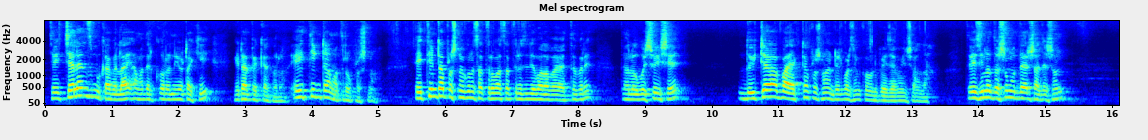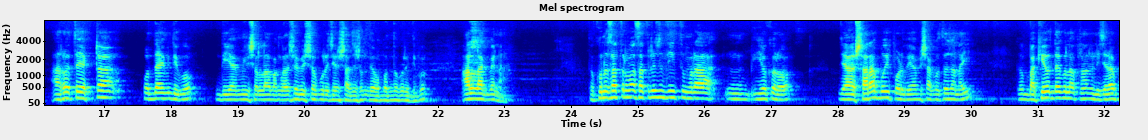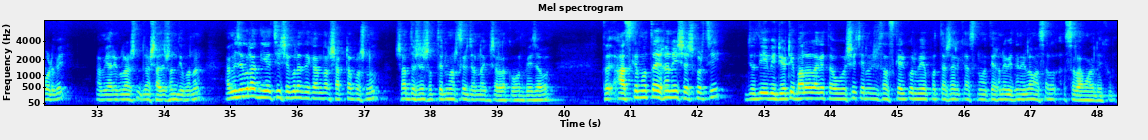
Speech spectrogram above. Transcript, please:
সেই চ্যালেঞ্জ মোকাবেলায় আমাদের করণীয়টা কি? এটা ব্যাখ্যা করো। এই তিনটা মাত্র প্রশ্ন। এই তিনটা প্রশ্ন কোনো ছাত্র বা ছাত্রী যদি ভালোভাবে আয়ত্ত করে, তাহলে অবশ্যই সে দুইটা বা একটা প্রশ্ন হান্ড্রেড পার্সেন্ট কমন পেয়ে যাবে ইনশাল্লাহ তো এই ছিল দশম অধ্যায়ের সাজেশন আর হয়তো একটা অধ্যায় আমি দিব, দিয়ে আমি ইনশাল্লাহ বাংলাদেশের বিশ্ব পরিচয়ের সাজেশন দেওয়া বন্ধ করে দিব। আর লাগবে না। তো কোনো ছাত্র বা ছাত্রী যদি তোমরা ইয়ে করো, যে সারা বই পড়বে, আমি স্বাগত জানাই। তো বাকি অধ্যায়গুলো আপনারা নিজেরা পড়বে। আমি আর এগুলো সাজেশন দিব না। আমি যেগুলো দিয়েছি, সেগুলো থেকে আমরা ষাটটা প্রশ্ন। সাত দশে সত্তর মার্কসের জন্য ইনশাল্লাহ কমন পেয়ে যাব। তো আজকের মতো এখানেই শেষ করছি। যদি এই ভিডিওটি ভালো লাগে, তো অবশ্যই চ্যানেলটি সাবস্ক্রাইব করবে। প্রত্যাশার আজকের মতো এখানে বিদায় নিলাম। আসসালামু আলাইকুম।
